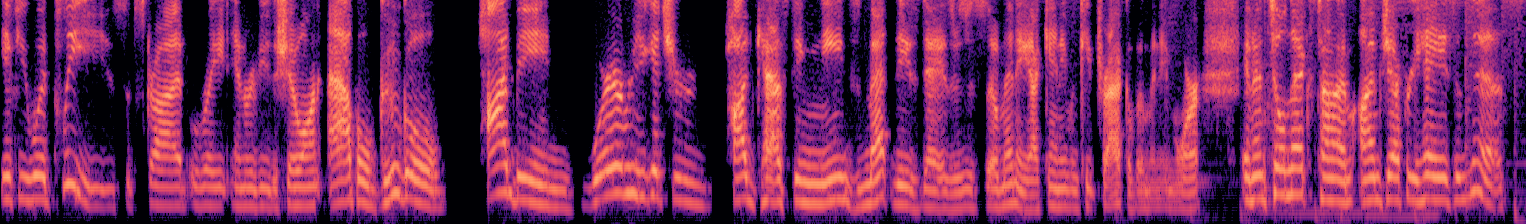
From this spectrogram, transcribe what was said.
If you would please subscribe, rate, and review the show on Apple, Google, Podbean, wherever you get your podcasting needs met these days. There's just so many, I can't even keep track of them anymore. And until next time, I'm Jeffrey Hayes, and this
